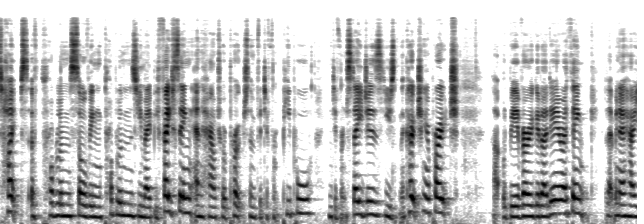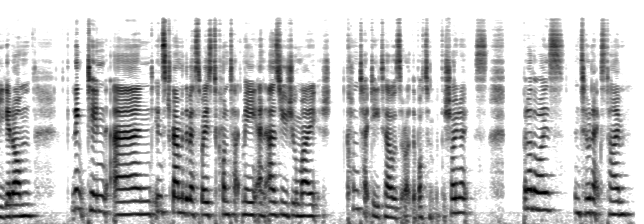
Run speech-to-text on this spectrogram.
types of problem solving problems you may be facing and how to approach them for different people in different stages using the coaching approach. That would be a very good idea, I think. Let me know how you get on. LinkedIn and Instagram are the best ways to contact me, and as usual, my contact details are at the bottom of the show notes. But otherwise, until next time,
